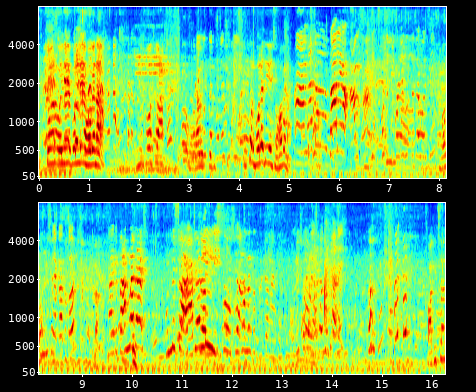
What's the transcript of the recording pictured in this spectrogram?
উত্তর ওইভাবে বললে হবে না। উত্তর বলে দিয়েছ হবে না। তাহলে আম- আমি সঠিক সঠিক উত্তরটা বলছি। 1971 না, এটা বাংলাদেশ। 1948 তো পাকিস্তান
